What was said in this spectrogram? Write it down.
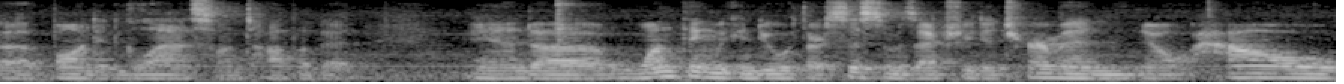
uh, bonded glass on top of it. And uh, one thing we can do with our system is actually determine you know, how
